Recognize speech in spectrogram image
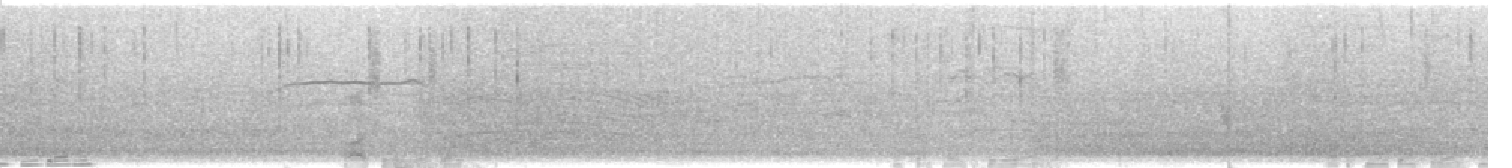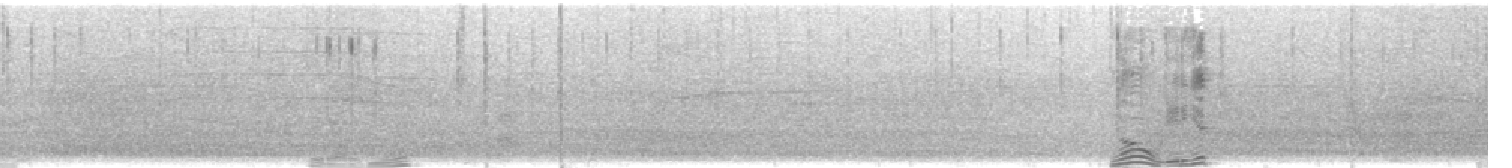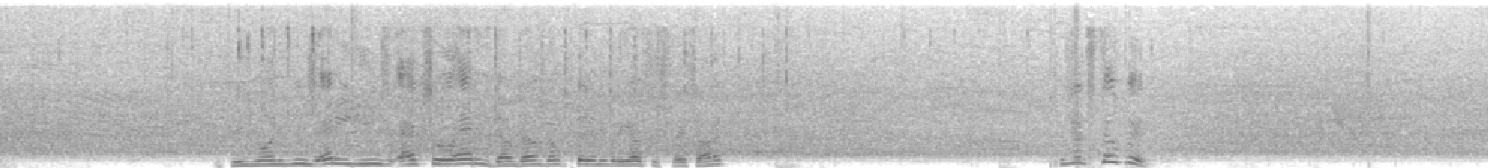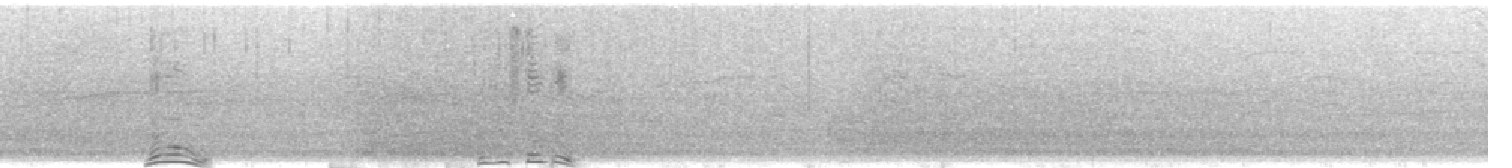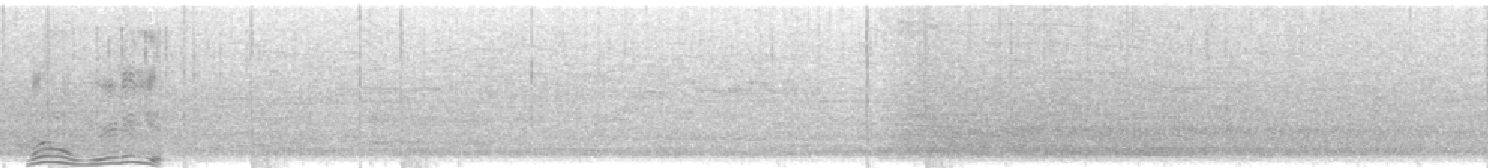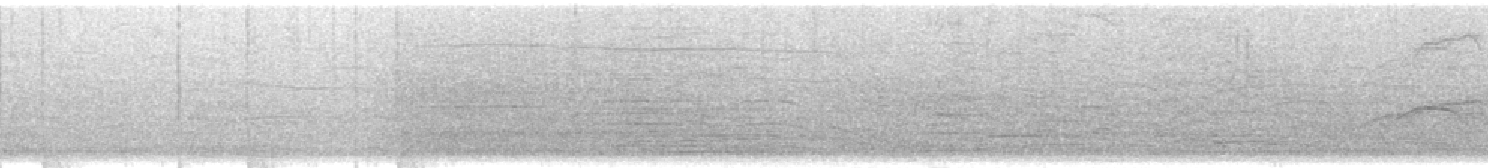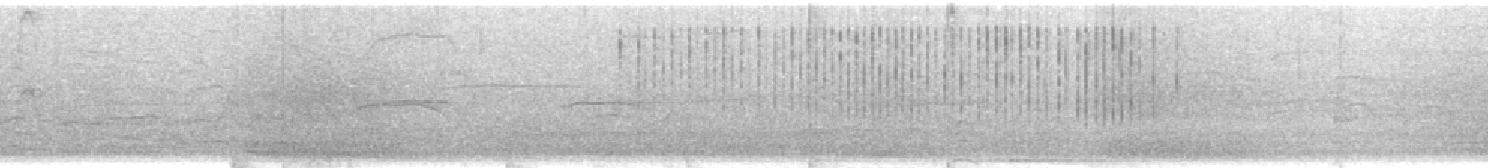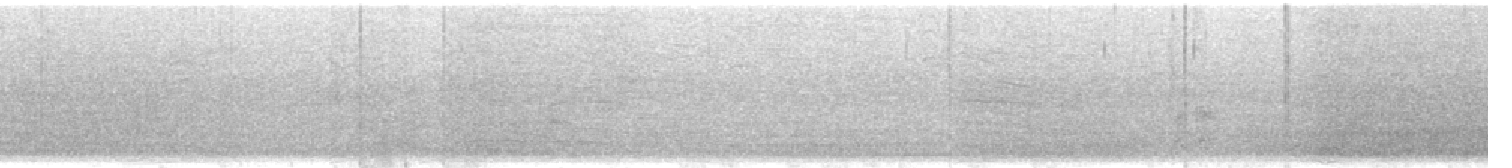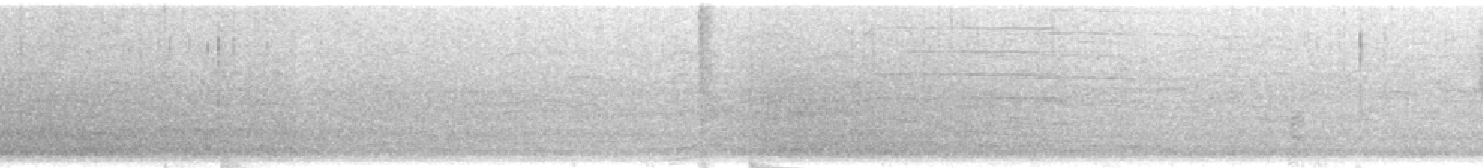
Can, can you get out of here? Oh, I should have just done. Okay, that was pretty X. Oh, no, X again. No. Get out of here. No, idiot! If you want to use Eddie, use actual Eddie, dum dum. Don't put anybody else's face on it. Stupid. No! Cause you're stupid. No, you're an idiot. Sure.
